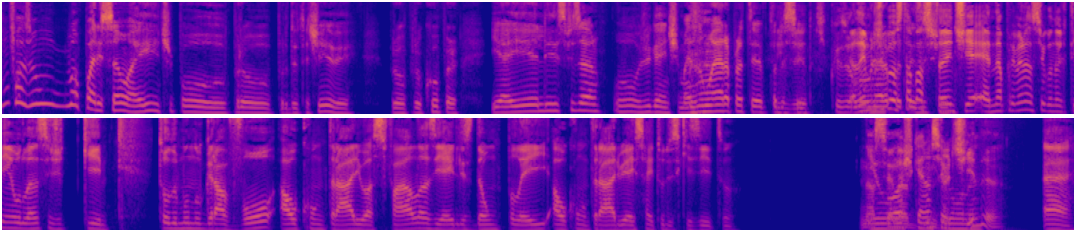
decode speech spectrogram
vamos fazer um- uma aparição aí, tipo, pro, pro detetive, pro, pro Cooper. E aí eles fizeram o gigante, mas não era pra ter aparecido. Que coisa Eu lembro de gostar bastante. É na primeira e na segunda que tem o lance de que todo mundo gravou ao contrário as falas e aí eles dão play ao contrário e aí sai tudo esquisito. Na Eu cena acho que é na segunda. invertida? É.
